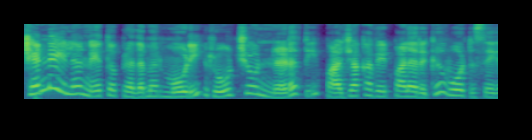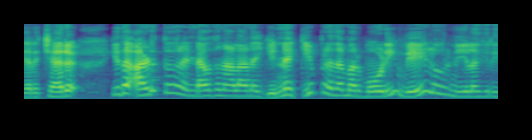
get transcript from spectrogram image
சென்னையில் நேற்று பிரதமர் மோடி ரோட் ஷோ நடத்தி பாஜக வேட்பாளருக்கு ஓட்டு சேகரிச்சாரு. இதை அடுத்து ரெண்டாவது நாளான இன்னைக்கு பிரதமர் மோடி வேலூர் நீலகிரி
